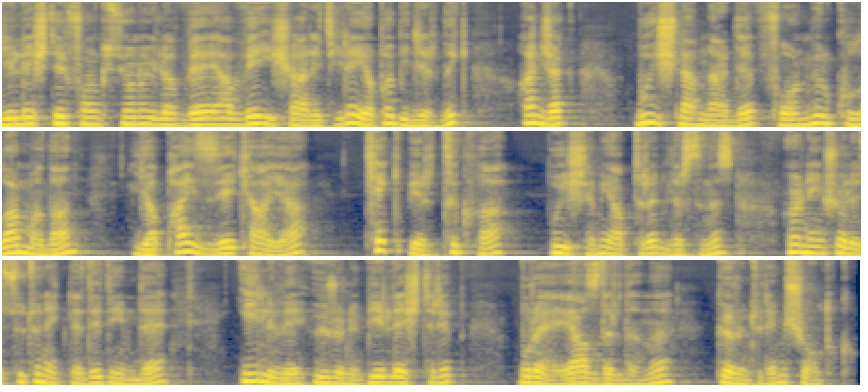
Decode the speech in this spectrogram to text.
birleştir fonksiyonuyla veya ve işaretiyle yapabilirdik. Ancak bu işlemlerde formül kullanmadan yapay zekaya tek bir tıkla bu işlemi yaptırabilirsiniz. Örneğin şöyle sütun ekle dediğimde il ve ürünü birleştirip buraya yazdırdığını görüntülemiş olduk.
